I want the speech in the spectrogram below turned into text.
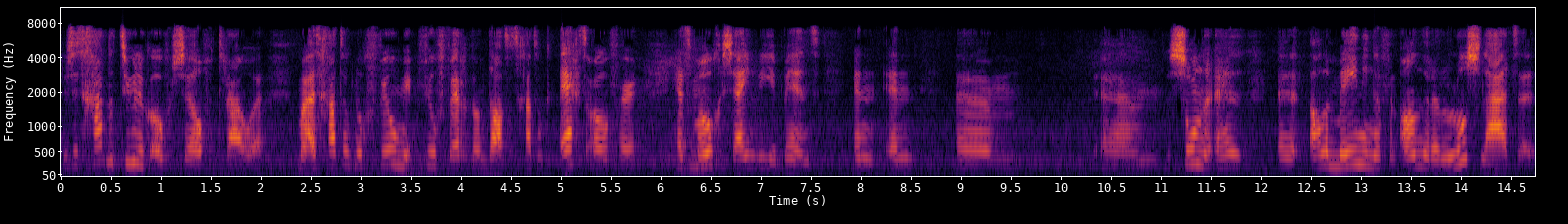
Dus het gaat natuurlijk over zelfvertrouwen. Maar het gaat ook nog veel, meer, veel verder dan dat. Het gaat ook echt over het mogen zijn wie je bent. En, en um, um, zonder hè, uh, alle meningen van anderen loslaten.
